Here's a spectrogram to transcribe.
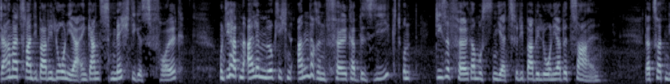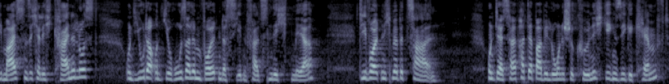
Damals waren die Babylonier ein ganz mächtiges Volk und die hatten alle möglichen anderen Völker besiegt und diese Völker mussten jetzt für die Babylonier bezahlen. Dazu hatten die meisten sicherlich keine Lust und Juda und Jerusalem wollten das jedenfalls nicht mehr. Die wollten nicht mehr bezahlen. Und deshalb hat der babylonische König gegen sie gekämpft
